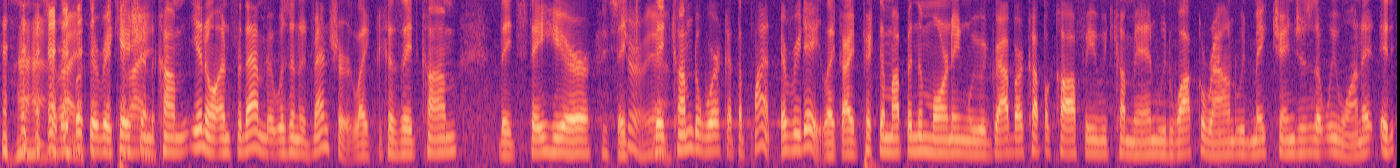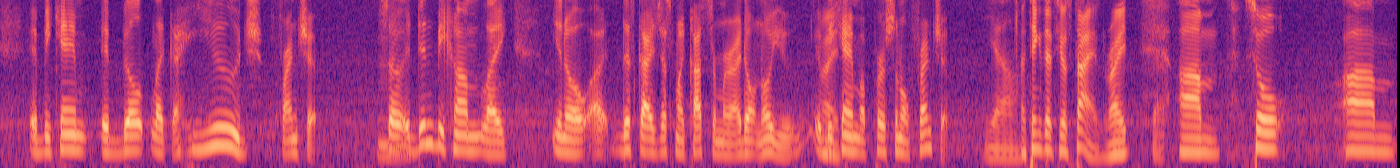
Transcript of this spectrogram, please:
So they booked their vacation to come, you know, and for them it was an adventure, like because they'd come, they'd stay here, It's they'd, true, yeah. they'd come to work at the plant every day. Like I'd pick them up in the morning, we would grab our cup of coffee, we'd come in, we'd walk around, we'd make changes that we wanted. It it became it built like a huge friendship. So Mhm. it didn't become like, you know, uh, this guy's just my customer, I don't know you. It Right. became a personal friendship. Yeah. I think that's your style, right? Yeah. Um, so, um,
